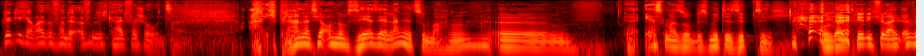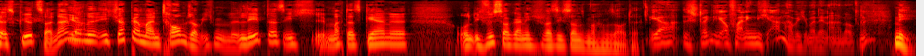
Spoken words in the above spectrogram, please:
glücklicherweise von der Öffentlichkeit verschont sein? Ach, ich plane das ja auch noch sehr, sehr lange zu machen. Ähm, ja, erstmal so bis Mitte 70. Und dann trete ich vielleicht etwas kürzer. Nein, Ja. ich habe ja meinen Traumjob. Ich lebe das, ich mache das gerne und ich wüsste auch gar nicht, was ich sonst machen sollte. Ja, es strengt dich auch vor allen Dingen nicht an, habe ich immer den Eindruck. Ne? Nee,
